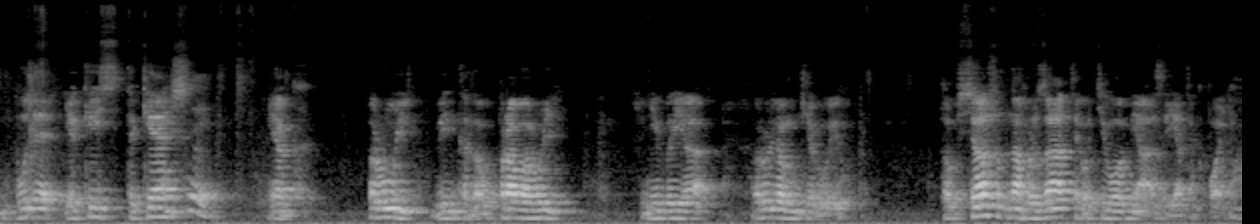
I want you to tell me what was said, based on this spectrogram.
Буде якесь таке, як руль, він казав, вправа руль. Що ніби я рулем керую. То все, щоб нагрузати от його м'язи, я так поняв.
